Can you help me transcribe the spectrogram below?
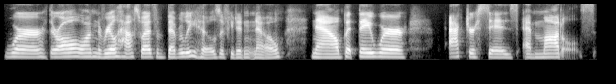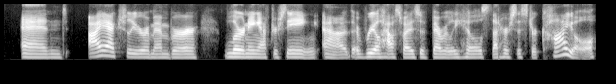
were, they're all on the Real Housewives of Beverly Hills, if you didn't know now, but they were actresses and models. And I actually remember learning after seeing uh, the Real Housewives of Beverly Hills that her sister Kyle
